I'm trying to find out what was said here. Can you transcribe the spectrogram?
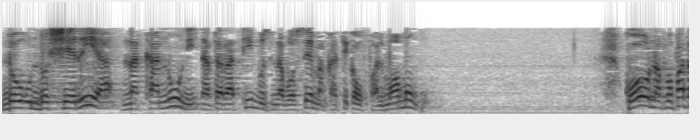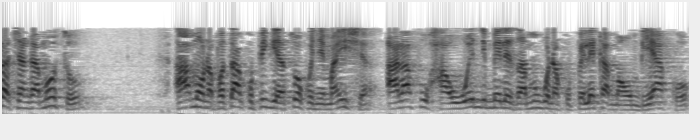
Ndo, ndo sheria na kanuni na taratibu zinavyosema katika ufalme wa mungu. Kwa hiyo unapopata changamoto ama unapotaka kupiga hatua kwenye maisha alafu hauendi mbele za mungu na kupeleka maombi yako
